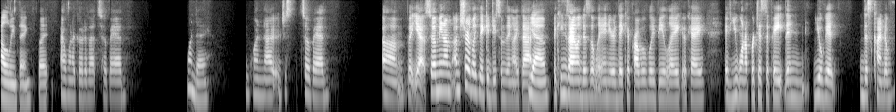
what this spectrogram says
Halloween thing, but I want to go to that so bad. one day. One night, just so bad. Um, but yeah, so I mean, I'm I'm sure like they could do something like that. Yeah, Like Kings Island is the lanyard. They could probably be like, okay, if you want to participate, then you'll get this kind of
